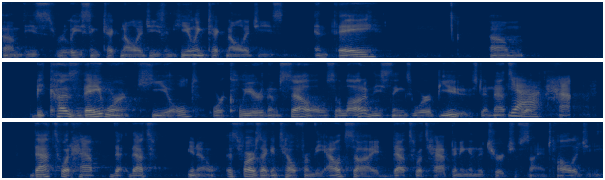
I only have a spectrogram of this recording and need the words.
um, these releasing technologies and healing technologies. And they, um, because they weren't healed or clear themselves, a lot of these things were abused. And that's yeah. what happened that's what happened. That, that's, you know, as far as I can tell from the outside, that's what's happening in the Church of Scientology.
